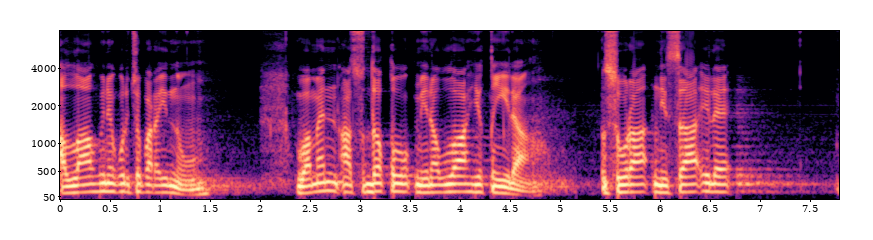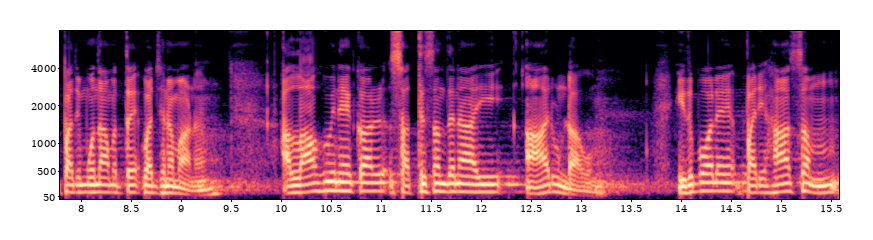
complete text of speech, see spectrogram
അള്ളാഹുവിനെ കുറിച്ച് പറയുന്നു വമൻ അസ്ദഖു മിനല്ലാഹി കീല സൂറ നിസായിലെ പതിമൂന്നാമത്തെ വചനമാണ്. അള്ളാഹുവിനേക്കാൾ സത്യസന്ധനായി ആരുണ്ടാവും? ഇതുപോലെ പരിഹാസം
